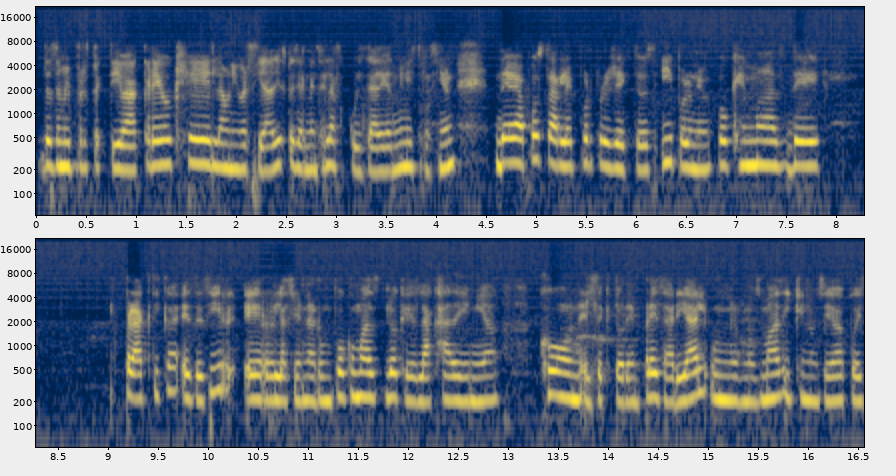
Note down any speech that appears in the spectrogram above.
Desde mi perspectiva, creo que la universidad y especialmente la Facultad de Administración debe apostarle por proyectos y por un enfoque más de práctica, es decir, eh, relacionar un poco más lo que es la academia con el sector empresarial, unirnos más y que no sea pues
